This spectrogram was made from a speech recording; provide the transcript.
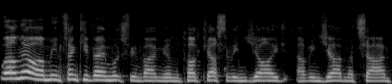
Well, no, I mean, thank you very much for inviting me on the podcast. I've enjoyed, I've enjoyed my time.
